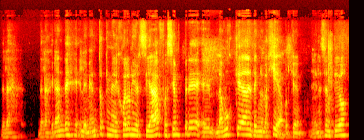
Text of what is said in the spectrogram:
de las, de los grandes elementos que me dejó la universidad fue siempre la búsqueda de tecnología, porque en ese sentido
